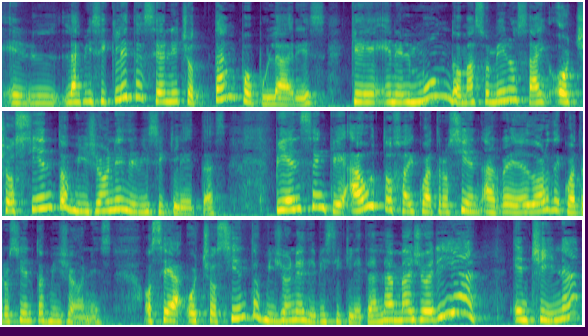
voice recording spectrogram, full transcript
las bicicletas se han hecho tan populares que en el mundo más o menos hay 800 millones de bicicletas. Piensen que autos hay 400, alrededor de 400 millones, o sea, 800 millones de bicicletas, la mayoría en China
